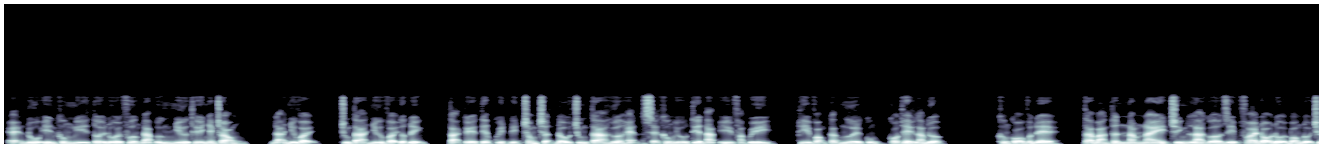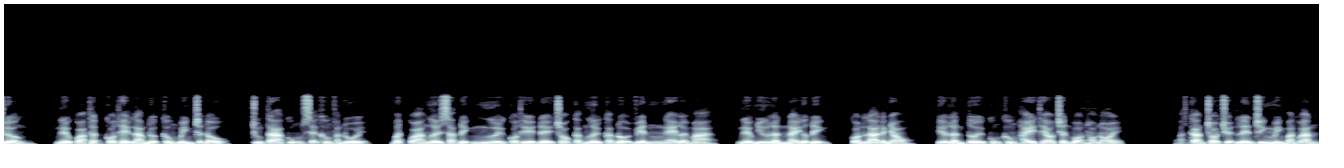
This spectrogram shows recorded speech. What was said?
ẹn đủ ỉn không nghĩ tới đối phương đáp ứng như thế nhanh chóng đã như vậy chúng ta như vậy ước định tại kế tiếp quyết định trong trận đấu chúng ta hứa hẹn sẽ không ưu tiên áp ý phạm quy hy vọng các ngươi cũng có thể làm được. Không có vấn đề ta bản thân năm nay chính là gờ dịp phái đỏ đội bóng đội trưởng nếu quả thật có thể làm được công bình trận đấu chúng ta cũng sẽ không phản đối bất quá ngươi xác định ngươi có thế để cho các ngươi các đội viên nghe lời mà nếu như lần này ước định còn là đánh nhau kia lần tới cũng không hay theo chân bọn họ nói. Pascal trò chuyện lên chính mình băn khoăn.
